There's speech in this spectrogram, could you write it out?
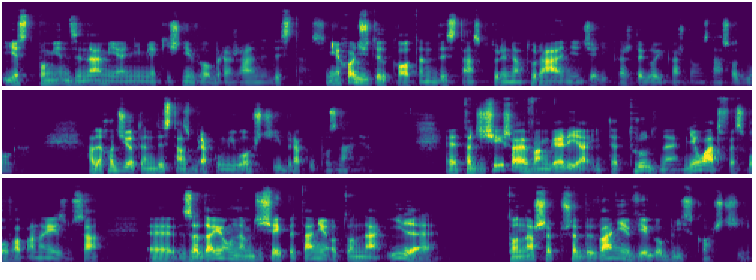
jest pomiędzy nami a nim jakiś niewyobrażalny dystans. Nie chodzi tylko o ten dystans, który naturalnie dzieli każdego i każdą z nas od Boga, ale chodzi o ten dystans braku miłości i braku poznania. E, ta dzisiejsza Ewangelia i te trudne, niełatwe słowa Pana Jezusa e, zadają nam dzisiaj pytanie o to, na ile to nasze przebywanie w Jego bliskości,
